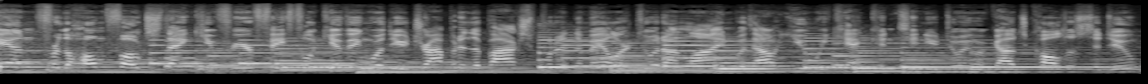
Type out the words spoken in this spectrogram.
Again, for the home folks, thank you for your faithful giving. Whether you drop it in the box, put it in the mail, or do it online, without you, we can't continue doing what God's called us to do.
